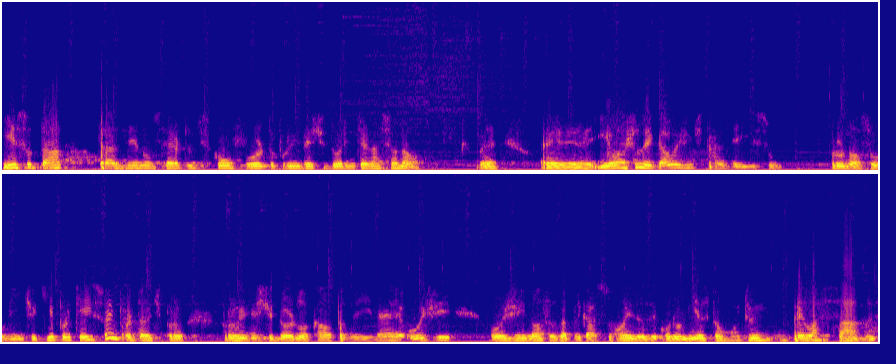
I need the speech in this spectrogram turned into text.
Isso está trazendo um certo desconforto para o investidor internacional. Né? É, e eu acho legal a gente trazer isso para o nosso ouvinte aqui, porque isso é importante para o investidor local também, né? Hoje, hoje nossas aplicações, as economias estão muito entrelaçadas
